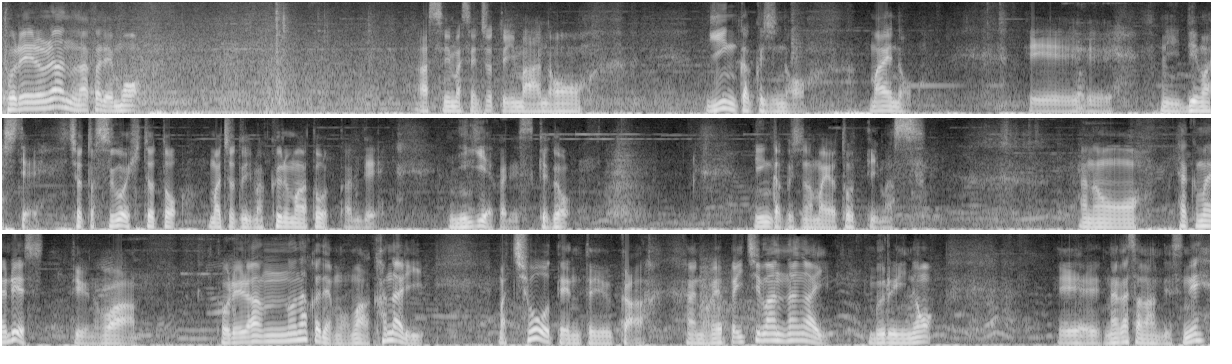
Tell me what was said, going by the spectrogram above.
トレイルランの中でもあすみませんちょっと今あの銀閣寺の前の、えー、に出まして、ちょっとすごい人と、まあ、ちょっと今、車が通ったんで、賑やかですけど、輪郭寺の前を通っています。あの100マイルレースっていうのは、トレランの中でもまあかなり、まあ、頂点というか、あのやっぱ一番長い部類の、えー、長さなんですね。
